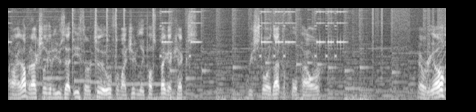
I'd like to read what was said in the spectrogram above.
Alright, I'm actually going to use that Ether, too, for my Jigglypuff Mega Kicks. Restore that to full power. There we go.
